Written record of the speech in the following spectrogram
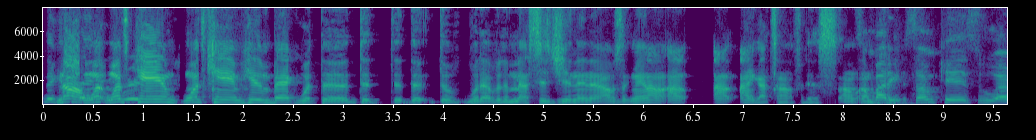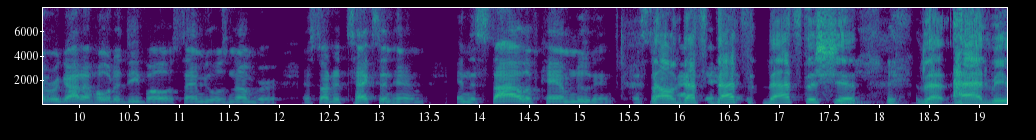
Nigga, No, once rich. Cam once Cam hit him back with the the the the, the whatever the message, and then I was like, man, I I, I, ain't got time for this. I'm, I'm- Somebody, some kids, whoever got a hold of Deebo Samuel's number and started texting him in the style of Cam Newton. And No, that's acting- that's that's the shit that had me.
